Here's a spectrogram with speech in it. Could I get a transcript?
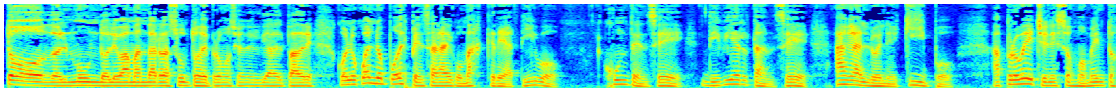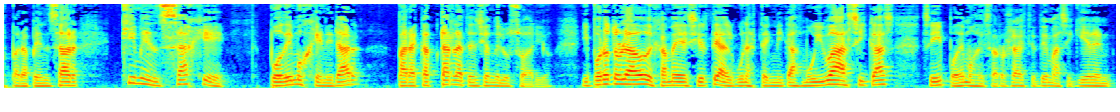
Todo el mundo le va a mandar asuntos de promoción del Día del Padre, con lo cual no podés pensar algo más creativo. Júntense, diviértanse, háganlo en equipo, aprovechen esos momentos para pensar qué mensaje podemos generar para captar la atención del usuario. Y por otro lado, déjame decirte algunas técnicas muy básicas, ¿sí? podemos desarrollar este tema si quieren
